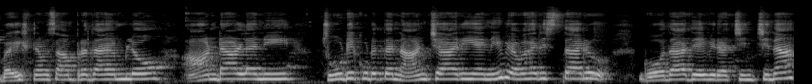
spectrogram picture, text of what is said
వైష్ణవ సాంప్రదాయంలో ఆండాళ్ళని చూడికుడత నాంచారి అని వ్యవహరిస్తారు. గోదాదేవి రచించిన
